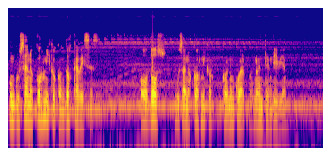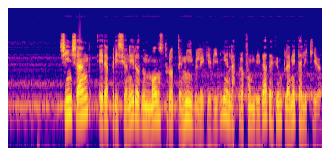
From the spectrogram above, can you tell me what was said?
un gusano cósmico con dos cabezas. O dos gusanos cósmicos con un cuerpo, no entendí bien. Xin Chang era prisionero de un monstruo temible que vivía en las profundidades de un planeta líquido.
